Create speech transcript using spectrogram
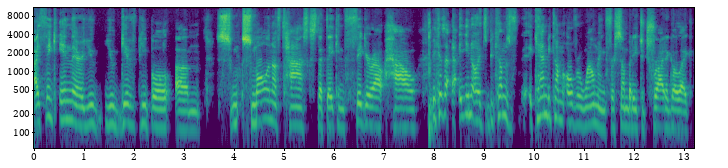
I think in there you you give people um, sm- small enough tasks that they can figure out how because uh, you know it becomes it can become overwhelming for somebody to try to go like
